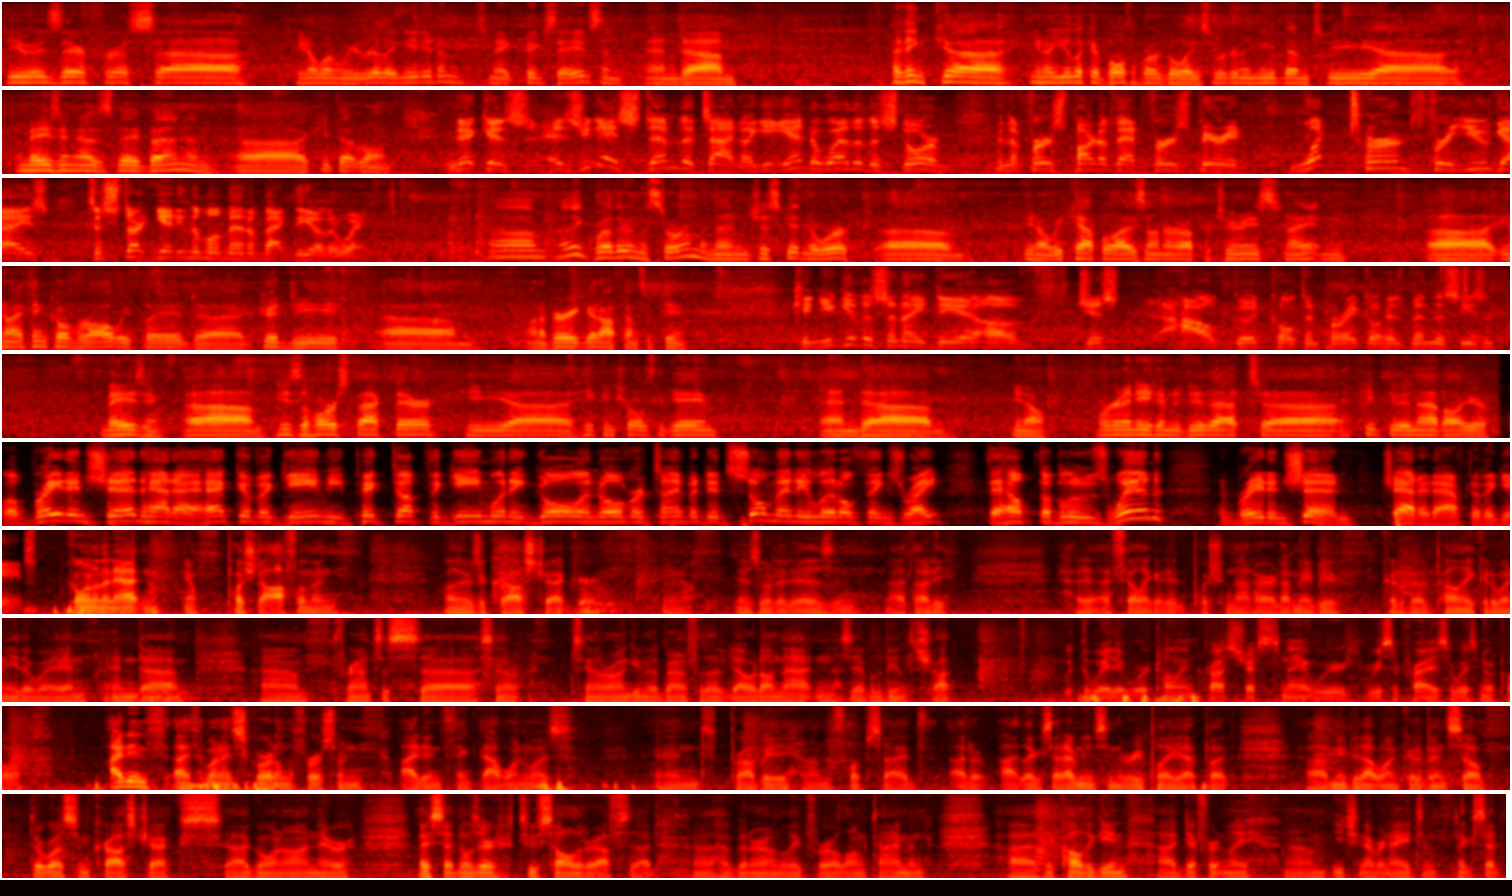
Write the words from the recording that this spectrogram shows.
he was there for us. Uh, you know, when we really needed him to make big saves, and and. Um, I think uh, you know you look at both of our goalies. We're going to need them to be uh, amazing as they've been and uh, keep that rolling. Nick, as as you guys stemmed the tide, like you had to weather the storm in the first part of that first period. What turned for you guys to start getting the momentum back the other way? Um, I think weathering the storm and then just getting to work. Um, you know, we capitalized on our opportunities tonight, and uh, you know I think overall we played uh, good D um, on a very good offensive team. Can you give us an idea of just how good Colton Parayko has been this season? Amazing. Um, he's the horse back there. He uh, he controls the game, and um, you know we're going to need him to do that. Uh, keep doing that all year. Well, Brayden Schenn had a heck of a game. He picked up the game-winning goal in overtime, but did so many little things right to help the Blues win. And Brayden Schenn chatted after the game. Going to the net and you know pushed off him and whether it was a cross check or you know is what it is. And I thought he, I, I feel like I didn't push him that hard. I maybe could have had a penalty, could have went either way. And and uh, um, Francis uh, Saint Laurent gave me the benefit of the doubt on that, and I was able to be with the shot. With the way they were calling cross checks tonight, were we surprised there was no call? I didn't. I when I scored on the first one, I didn't think that one was. And probably on the flip side, I don't. I, like I said, I haven't even seen the replay yet, but uh, maybe that one could have been. So there was some cross checks uh, going on. They were, like I said, those are two solid refs that uh, have been around the league for a long time, and uh, they call the game uh, differently um, each and every night. And like I said,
